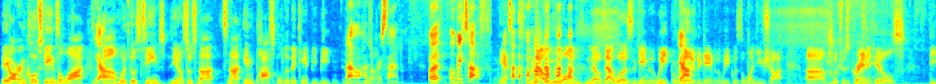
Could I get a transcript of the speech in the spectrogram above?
They are in close games a lot Yeah. um, with those teams, you know, so it's not it's not impossible that they can't be beaten. no, 100. percent But but- it'll be tough. It'll Yeah. be tough. but now we move on. No, that was the game of the week, but Yeah. really the game of the week was the one you shot, um, which was Granite Hills, the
